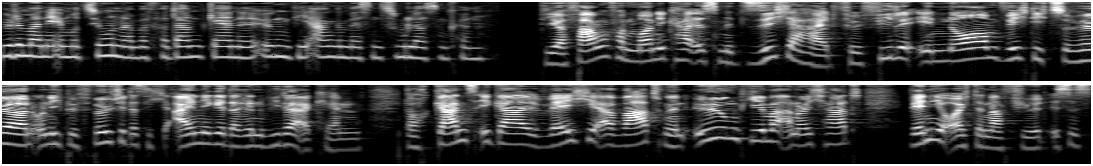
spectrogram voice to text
Würde meine Emotionen aber verdammt gerne irgendwie angemessen zulassen können. Die Erfahrung von Monika ist mit Sicherheit für viele enorm wichtig zu hören und ich befürchte, dass sich einige darin wiedererkennen. Doch ganz egal, welche Erwartungen irgendjemand an euch hat, wenn ihr euch danach fühlt, ist es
